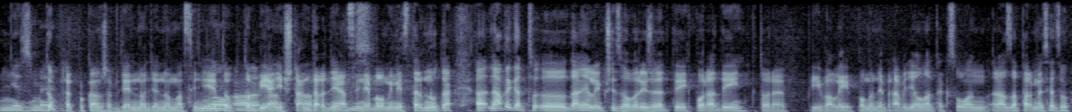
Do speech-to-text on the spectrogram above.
nie sme... To predpokladám, že v dennodennom asi nie. No, to, to by ani štandardne a, asi nebol minister vnútra. Napríklad eh, Daniel Lipšic hovorí, že tých porady, ktoré bývali pomerne pravidelné, tak sú len raz za pár mesiacov.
